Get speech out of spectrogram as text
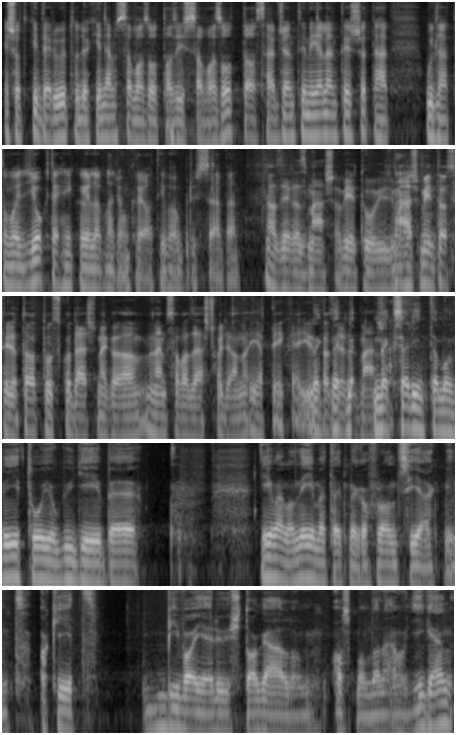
és ott kiderült, hogy aki nem szavazott, az is szavazott a Sargentini jelentésre, tehát úgy látom, hogy jogtechnikailag nagyon kreatívak Brüsszelben. Azért ez más a vétóügy. Más, mint az, hogy a tartózkodást meg a nem szavazást hogyan értékeljük. Meg, azért meg, más. meg szerintem a vétójog ügyébe nyilván a németek meg a franciák, mint a két bivajerős tagállam azt mondaná, hogy igen,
